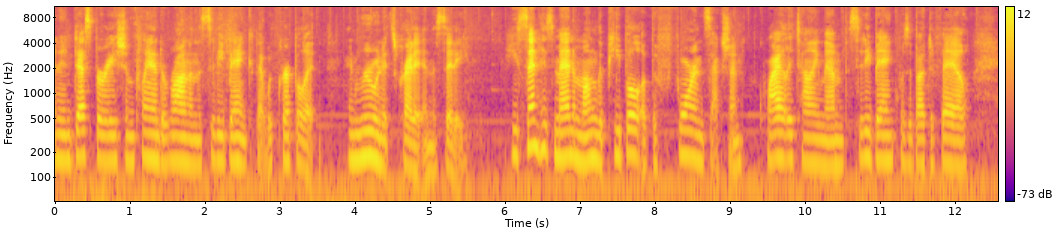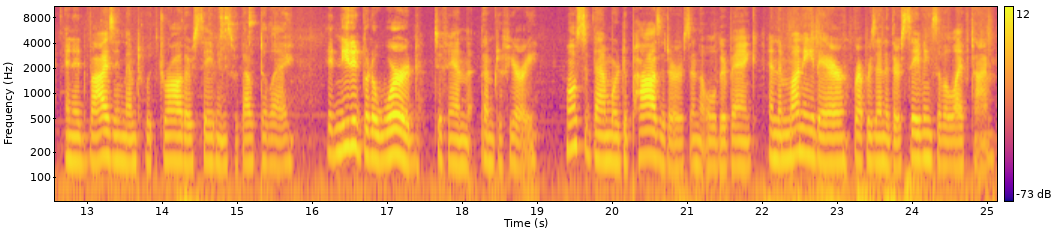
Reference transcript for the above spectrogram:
and in desperation planned a run on the city bank that would cripple it and ruin its credit in the city. He sent his men among the people of the foreign section, quietly telling them the city bank was about to fail and advising them to withdraw their savings without delay. It needed but a word to fan them to fury. Most of them were depositors in the older bank, and the money there represented their savings of a lifetime.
